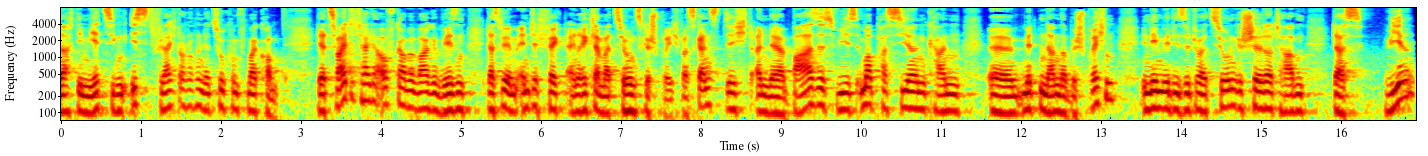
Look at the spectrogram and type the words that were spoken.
nach dem jetzigen Ist vielleicht auch noch in der Zukunft mal kommen. Der zweite Teil der Aufgabe war gewesen, dass wir im Endeffekt ein Reklamationsgespräch, was ganz dicht an der Basis, wie es immer passieren kann, äh, miteinander besprechen, indem wir die Situation geschildert haben, dass wir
